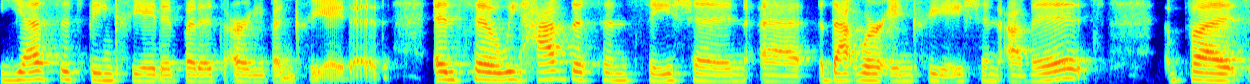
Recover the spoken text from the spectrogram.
yes, it's being created, but it's already been created. And so we have the sensation uh, that we're in creation of it but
